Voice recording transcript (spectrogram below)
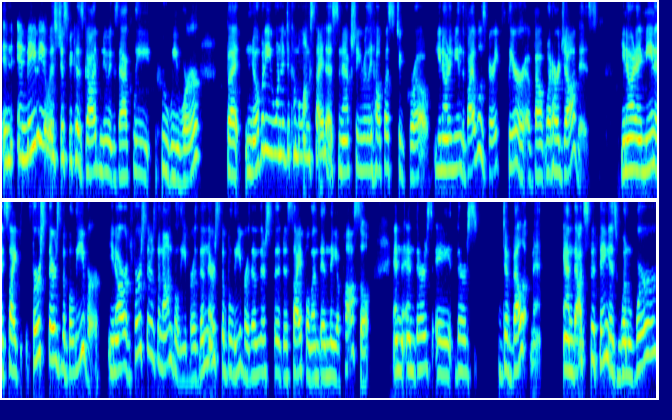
and, and maybe it was just because god knew exactly who we were but nobody wanted to come alongside us and actually really help us to grow you know what i mean the bible is very clear about what our job is you know what I mean? It's like first there's the believer, you know, or first there's the non-believer, then there's the believer, then there's the disciple, and then the apostle. And and there's a there's development. And that's the thing is when we're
